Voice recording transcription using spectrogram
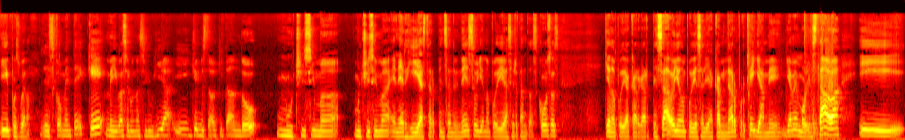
Y pues bueno, les comenté que me iba a hacer una cirugía y que me estaba quitando muchísima, muchísima energía estar pensando en eso, ya no podía hacer tantas cosas, ya no podía cargar pesado, ya no podía salir a caminar porque ya me, ya me molestaba y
